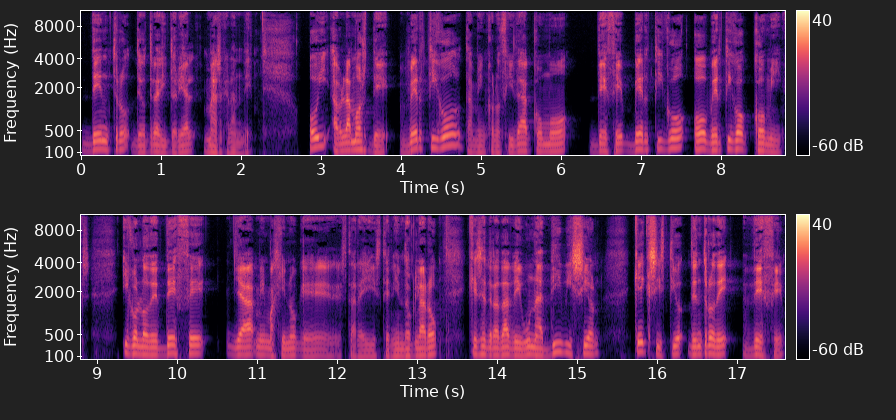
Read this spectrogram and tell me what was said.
dentro de otra editorial más grande. Hoy hablamos de Vértigo, también conocida como DC Vértigo o Vértigo Comics. Y con lo de DC ya me imagino que estaréis teniendo claro que se trata de una división que existió dentro de DC,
